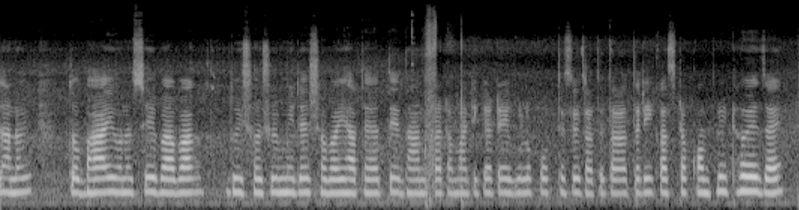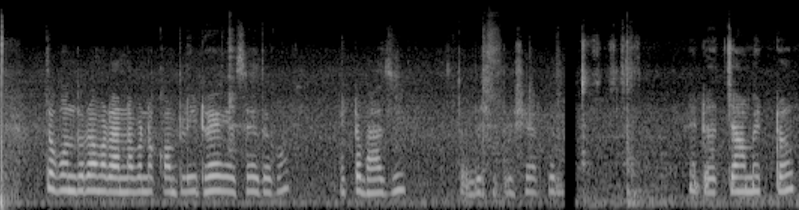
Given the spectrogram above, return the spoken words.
জানোই। তো ভাই, অনুশ্রী, বাবা দুই শ্বশুর মিলে সবাই হাতে হাতে ধান কাটা, মাটি কাটা এগুলো করতেছে, যাতে তাড়াতাড়ি কাজটা কমপ্লিট হয়ে যায়। তো বন্ধুরা, আমার রান্নাবান্না কমপ্লিট হয়ে গেছে, দেখো, একটা ভাজি তোমাদের সাথে শেয়ার করি এটা হচ্ছে আমের টক,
